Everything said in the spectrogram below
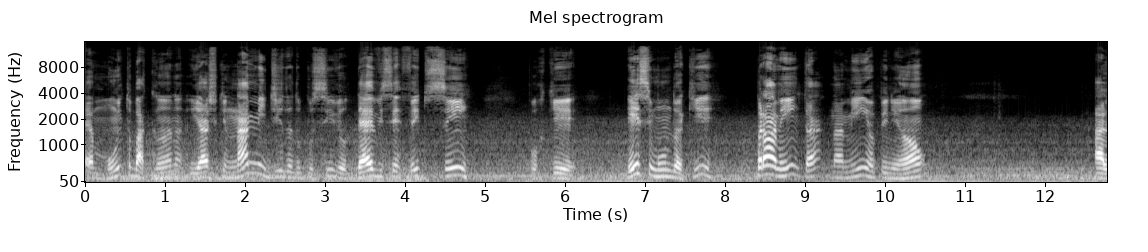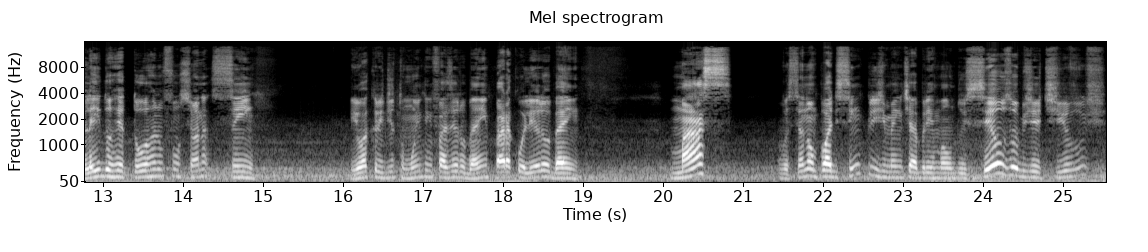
é muito bacana e acho que na medida do possível deve ser feito sim, porque esse mundo aqui, para mim, tá? Na minha opinião, a lei do retorno funciona sim. Eu acredito muito em fazer o bem para colher o bem. Mas você não pode simplesmente abrir mão dos seus objetivos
